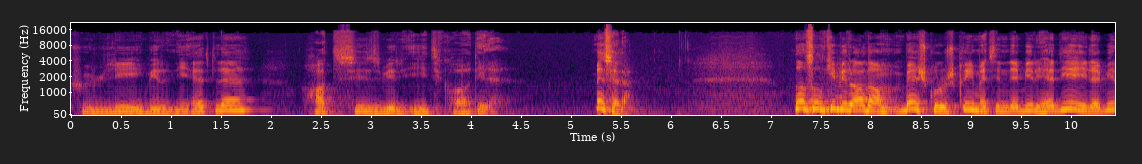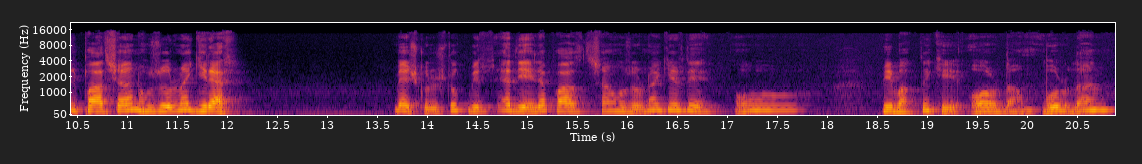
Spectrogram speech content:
külli bir niyetle hadsiz bir itikad ile Mesela nasıl ki bir adam beş kuruş kıymetinde bir hediye ile bir padişahın huzuruna girer. Beş kuruşluk bir hediye ile padişahın huzuruna girdi. O bir baktı ki oradan buradan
